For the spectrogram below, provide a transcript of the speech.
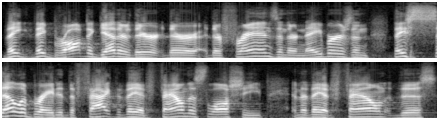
They, they brought together their, their, their friends and their neighbors, and they celebrated the fact that they had found this lost sheep and that they had found this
